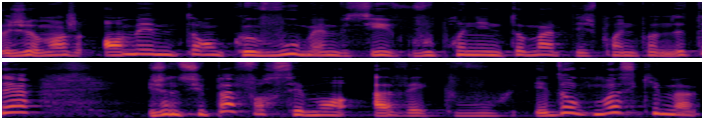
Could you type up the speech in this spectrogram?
je mange en même temps que vous, même si vous prenez une tomate et je prends une pomme de terre. Je ne suis pas forcément avec vous. Et donc moi, ce qui m'a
